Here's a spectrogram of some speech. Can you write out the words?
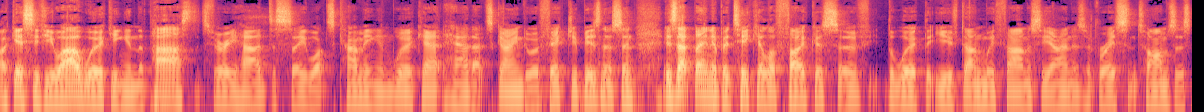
I guess if you are working in the past, it's very hard to see what's coming and work out how that's going to affect your business. And has that been a particular focus of the work that you've done with pharmacy owners of recent times? Is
